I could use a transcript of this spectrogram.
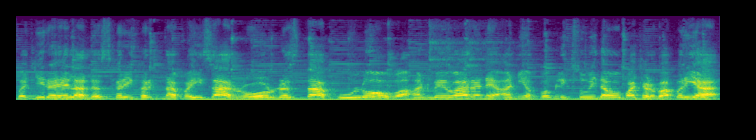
બચી રહેલા લશ્કરી ખર્ચના પૈસા, રોડ રસ્તા, પુલો, વાહન વ્યવહાર અને અન્ય પબ્લિક સુવિધાઓ પાછળ વાપર્યા.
